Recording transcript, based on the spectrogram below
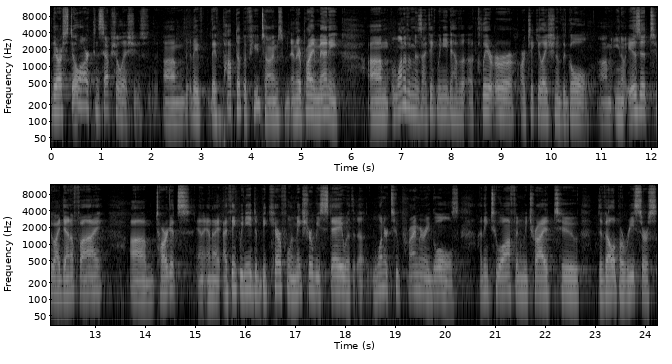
there are still are conceptual issues. Um, they've, they've popped up a few times, and there are probably many. Um, one of them is I think we need to have a, a clearer articulation of the goal. Um, you know, is it to identify um, targets? And, and I, I, think we need to be careful and make sure we stay with uh, one or two primary goals. I think too often we try to develop a resource,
